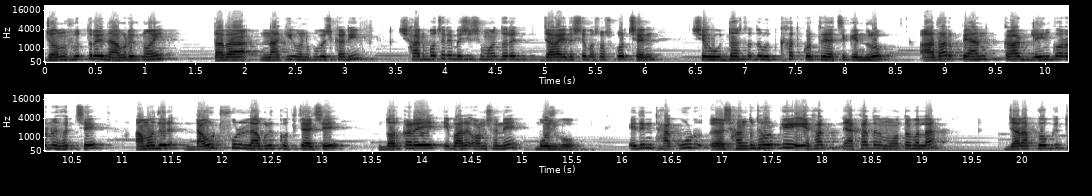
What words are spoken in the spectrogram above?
জনসূত্রে নাগরিক নয়, তারা নাকি অনুপ্রবেশকারী। ষাট বছরের বেশি সময় ধরে যারা এদেশে বসবাস করছেন, সেই উদ্ধারতাদের উৎখাত করতে যাচ্ছে কেন্দ্র। আধার, প্যান কার্ড লিঙ্ক করানো হচ্ছে। আমাদের ডাউটফুল নাগরিক করতে চাইছে দরকারে এবার অনশনে বসবো। এদিন ঠাকুর আহ, শান্তনু ঠাকুরকে এক হাত এক হাতের মমতাবেলা যারা প্রকৃত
